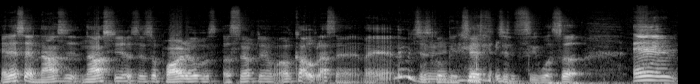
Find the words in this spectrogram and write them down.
and they said nauseous, nauseous is a part of a, a symptom of COVID. I said, man, let me just go get tested just to see what's up. And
